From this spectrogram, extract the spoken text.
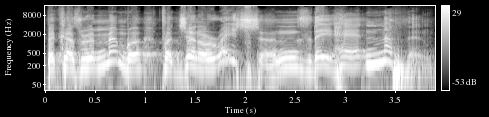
because remember, for generations they had nothing.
